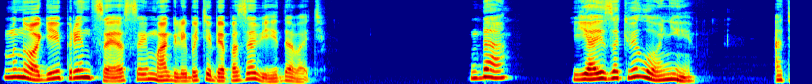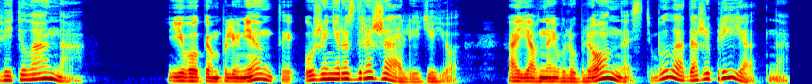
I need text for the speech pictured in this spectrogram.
Многие принцессы могли бы тебе позавидовать». «Да», «Я из Аквилонии», — ответила она. Его комплименты уже не раздражали ее, а явная влюбленность была даже приятна.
